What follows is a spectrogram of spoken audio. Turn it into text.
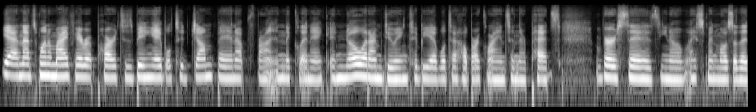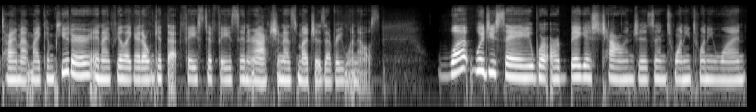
yeah, and that's one of my favorite parts is being able to jump in up front in the clinic and know what I'm doing to be able to help our clients and their pets versus, you know, I spend most of the time at my computer and I feel like I don't get that face-to-face interaction as much as everyone else. What would you say were our biggest challenges in 2021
